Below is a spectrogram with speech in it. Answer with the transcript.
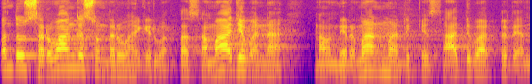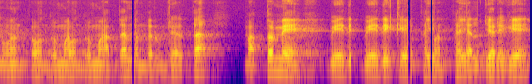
ಒಂದು ಸರ್ವಾಂಗ ಸುಂದರವಾಗಿರುವಂಥ ಸಮಾಜವನ್ನು ನಾವು ನಿರ್ಮಾಣ ಮಾಡಲಿಕ್ಕೆ ಸಾಧ್ಯವಾಗ್ತದೆ ಅನ್ನುವಂಥ ಒಂದು ಒಂದು ಮಾತನ್ನು ಸಂದರ್ಭ ಹೇಳ್ತಾ ಮತ್ತೊಮ್ಮೆ ವೇದಿ ವೇದಿಕೆ ಎಲ್ಲರಿಗೆ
